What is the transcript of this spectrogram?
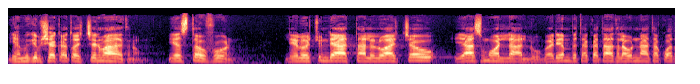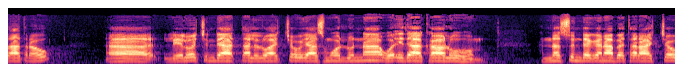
የምግብ ሸቀጦችን ማለት ነው። የስተውፉን ሌሎቹ እንዳያታልሏቸው ያስሞላሉ። በደንብ ተከታትለውና ተቆጣጥረው ሌሎች እንዳያታልሏቸው ያስሞሉና ወኢዛ ካሉሁም እነሱ እንደገና በተራቸው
